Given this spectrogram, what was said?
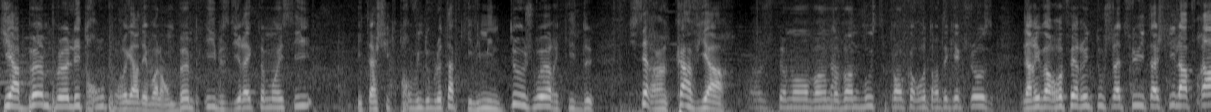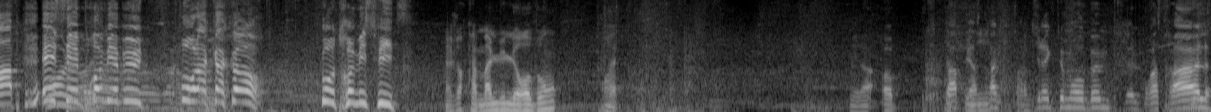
qui a bump euh, les troupes. Regardez, voilà, on bump Ibs directement ici. Itachi qui trouve une double tape qui élimine deux joueurs et qui, de- qui sert à un caviar. Justement, 20, 20 de boost, il peut encore retenter quelque chose. Il arrive à refaire une touche là-dessus. Itachi la frappe. Et Oh c'est premier but pour la Kakor contre Misfits. Un joueur qui a mal lu le rebond. Et là, hop, tape et Astral qui part directement au bump pour Astral.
